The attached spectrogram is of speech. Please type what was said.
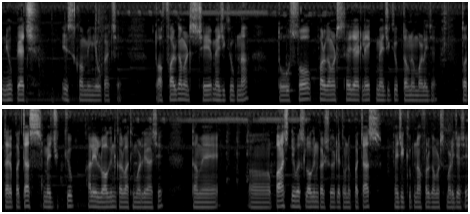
new patch is coming એવું કાંઈક છે. તો આ ફર્ગામેન્ટ્સ છે મેજિક ક્યુબના તો સો ફર્ગામેન્ટ્સ થઈ જાય એટલે એક મેજિક ક્યુબ તમને મળી જાય. તો અત્યારે પચાસ મેજિક ક્યુબ ખાલી લોગિન કરવાથી મળી રહ્યા છે. તમે પાંચ દિવસ લોગિન કરશો એટલે તમને પચાસ મેજિક ક્યુબના ફર્ગામેન્ટ્સ મળી જશે.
